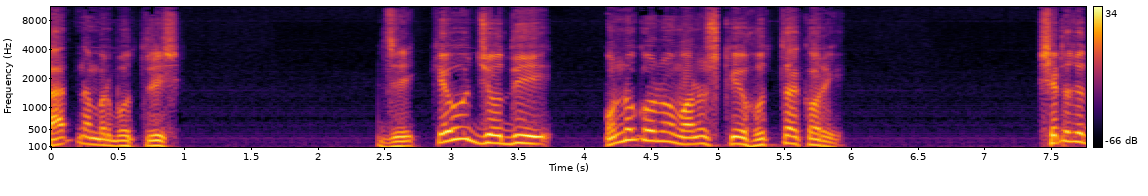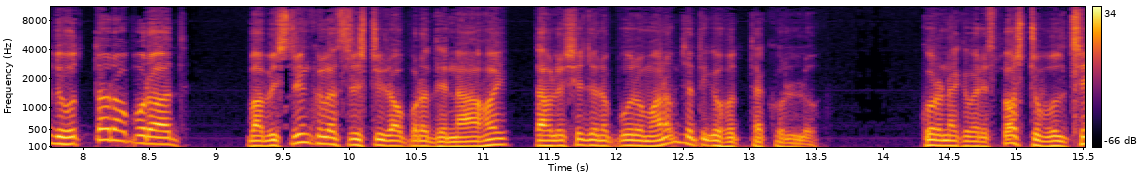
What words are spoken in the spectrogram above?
আয়াত নম্বর বত্রিশ, যে কেউ যদি অন্য কোনো মানুষকে হত্যা করে, সেটা যদি হত্যার অপরাধ বা বিশৃঙ্খলা সৃষ্টির অপরাধে না হয়, তাহলে সে যেন পুরো মানব জাতিকে হত্যা করল। কোরআন একেবারে স্পষ্ট বলছে,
